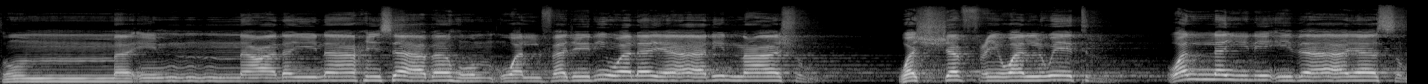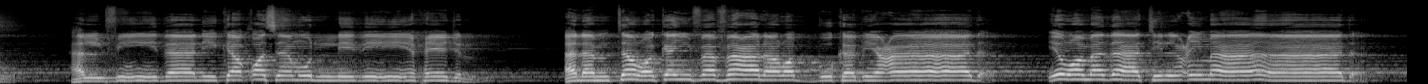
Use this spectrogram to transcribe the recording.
ثم إن علينا حسابهم والفجر وليال عشر والشفع والوتر والليل إذا يسر هل في ذلك قسم لذي حجر ألم تر كيف فعل ربك بعاد إرم ذات العماد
